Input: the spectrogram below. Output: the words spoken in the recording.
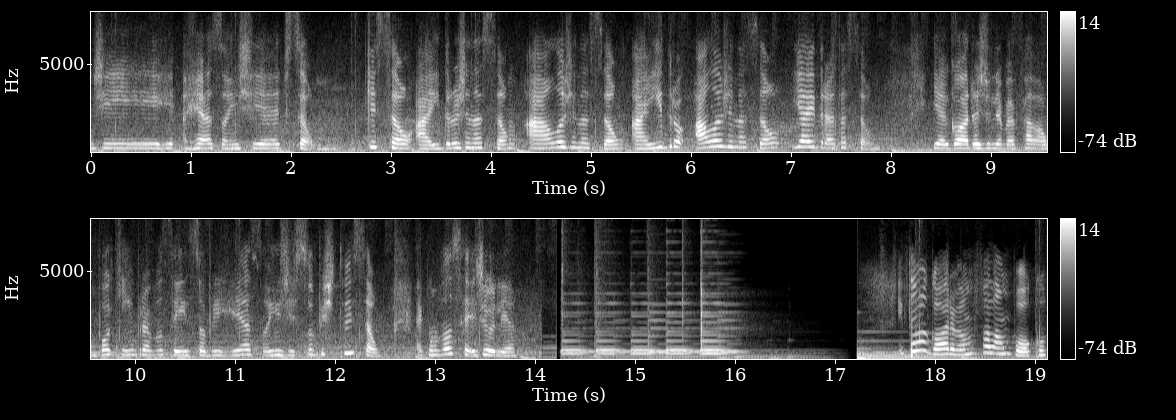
de reações de adição, que são a hidrogenação, a halogenação, a hidrohalogenação e a hidratação. E agora a Júlia vai falar um pouquinho para vocês sobre reações de substituição. É com você, Júlia. Agora vamos falar um pouco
